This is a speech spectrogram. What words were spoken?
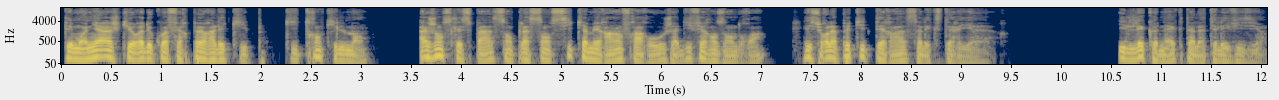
Témoignage qui aurait de quoi faire peur à l'équipe, qui, tranquillement, agence l'espace en plaçant six caméras infrarouges à différents endroits et sur la petite terrasse à l'extérieur. Il les connecte à la télévision.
